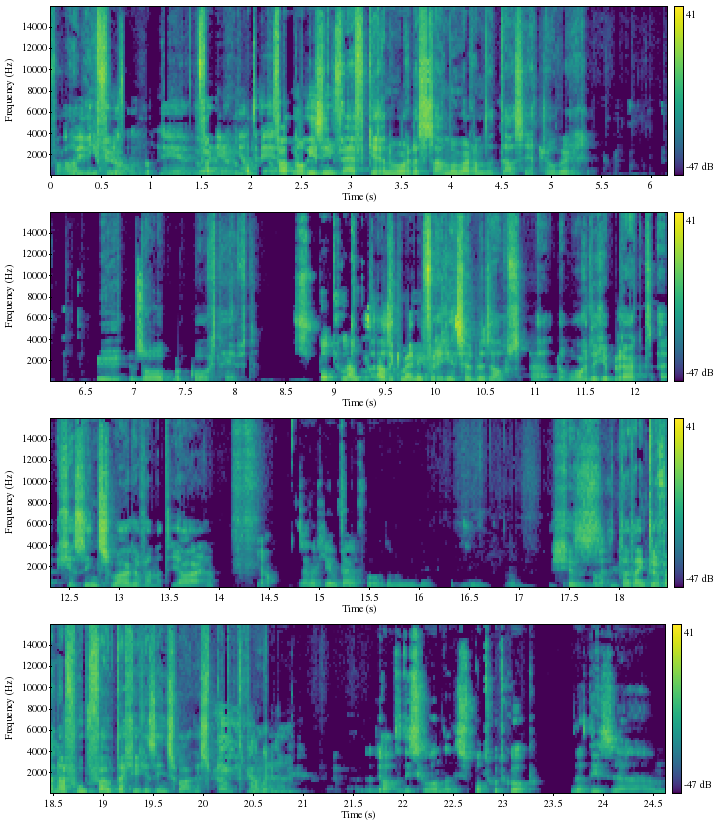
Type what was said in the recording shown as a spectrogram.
Voilà. Die nog? Nee, hè, we waren hier nog niet aan het Vat, nog eens in vijf kernwoorden samen waarom de Dacia Jogger u zo bekoord heeft. Spotgoed. Want als ik mij niet vergis, hebben we zelfs eh, de woorden gebruikt: eh, gezinswagen van het jaar. hè? Zijn dat geen vijf woorden ongeveer? Je, dat hangt er vanaf hoe fout dat je gezinswagen spelt. Ja, maar, ja, dat is gewoon dat is spotgoedkoop. Dat is ehm,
